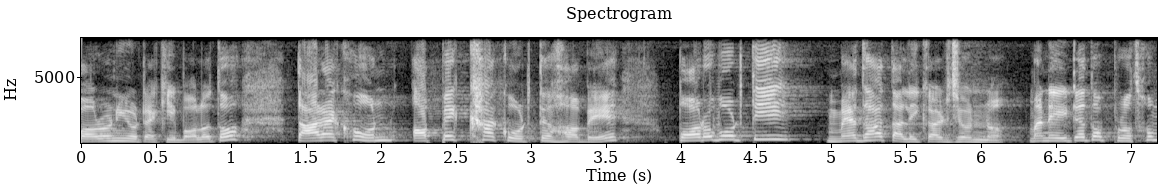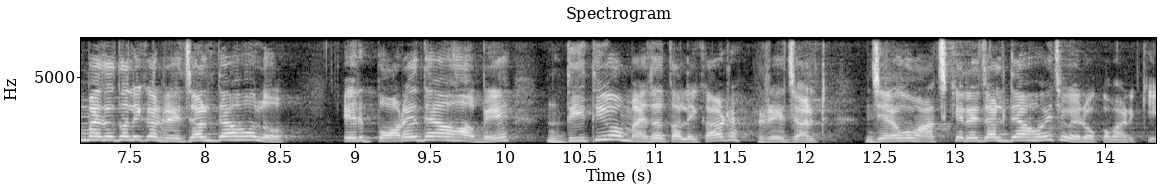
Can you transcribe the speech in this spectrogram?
করণীয়টা কি বলতো? তার এখন অপেক্ষা করতে হবে পরবর্তী মেধা তালিকার জন্য। মানে এটা তো প্রথম মেধা তালিকার রেজাল্ট দেওয়া হলো, এর পরে দেওয়া হবে দ্বিতীয় মেধা তালিকার রেজাল্ট যেরকম আজকে রেজাল্ট দেওয়া হয়েছে ওই রকম আর কি।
